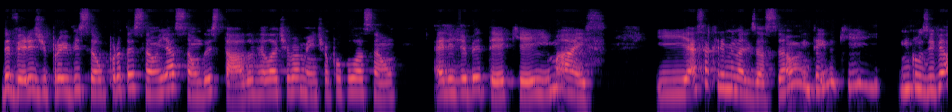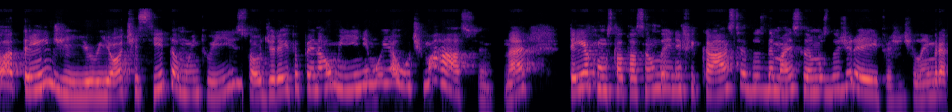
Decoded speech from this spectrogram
deveres de proibição, proteção e ação do Estado relativamente à população LGBTQI+. E essa criminalização, eu entendo que, inclusive, ela atende, e o IOT cita muito isso, ao direito penal mínimo e à última raça, né? Tem a constatação da ineficácia dos demais ramos do direito. A gente lembra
